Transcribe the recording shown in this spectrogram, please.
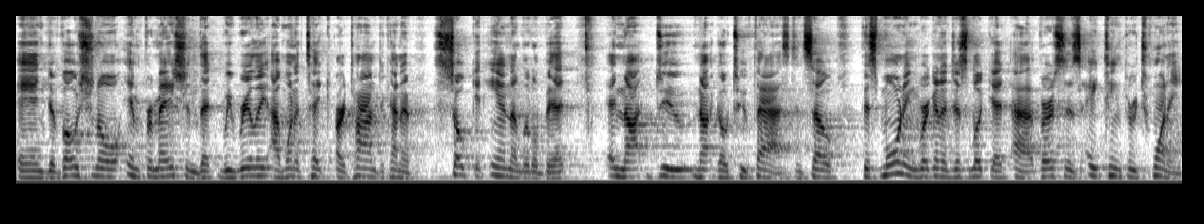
and devotional information that we really I want to take our time to kind of soak it in a little bit and not do not go too fast. And so this morning we're going to just look at uh, verses 18 through 20.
